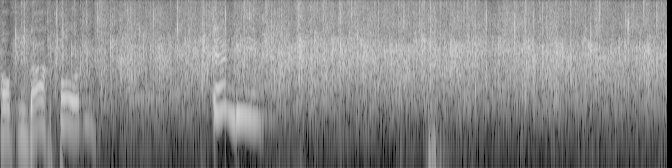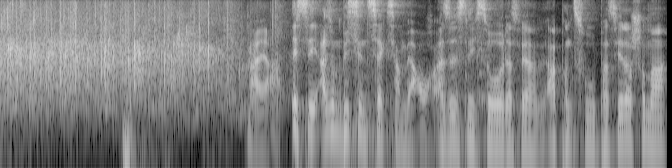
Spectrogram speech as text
Auf dem Dachboden. Irgendwie. Naja, ist, also ein bisschen Sex haben wir auch. Also ist nicht so, dass wir ab und zu passiert das schon mal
